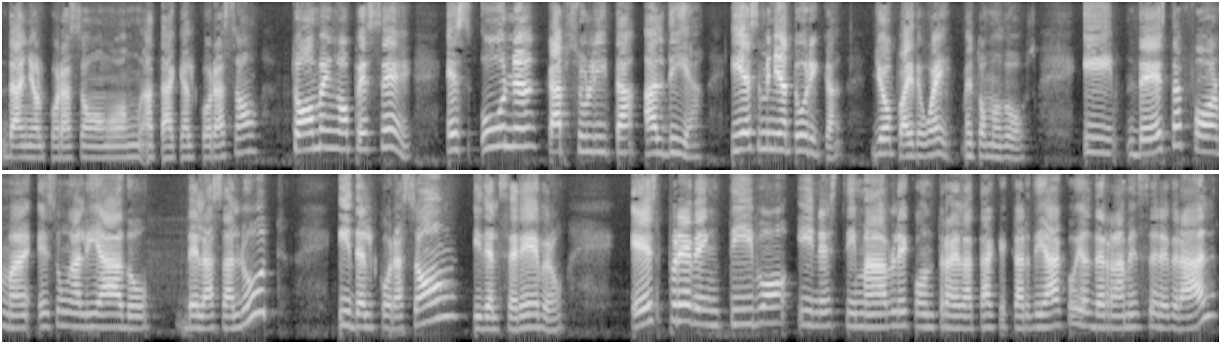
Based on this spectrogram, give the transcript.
daño al corazón o un ataque al corazón, tomen OPC. Es una capsulita al día y es miniatúrica. Yo, by the way, me tomo dos. Y de esta forma es un aliado de la salud y del corazón y del cerebro. Es preventivo, inestimable contra el ataque cardíaco y el derrame cerebral.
